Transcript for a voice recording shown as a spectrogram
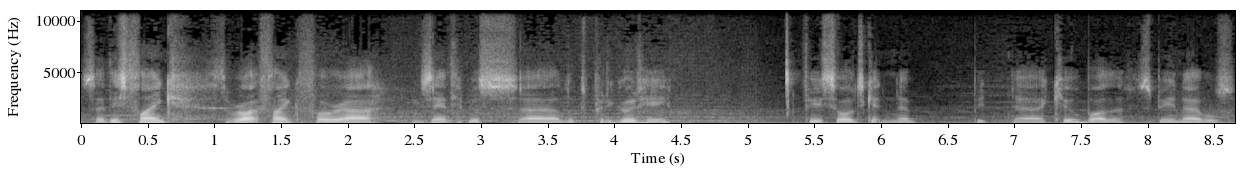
So this flank, the right flank for uh, Xanthippus, uh, looks pretty good here. Fierce Sword's getting a bit uh, killed by the Spear Nobles.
